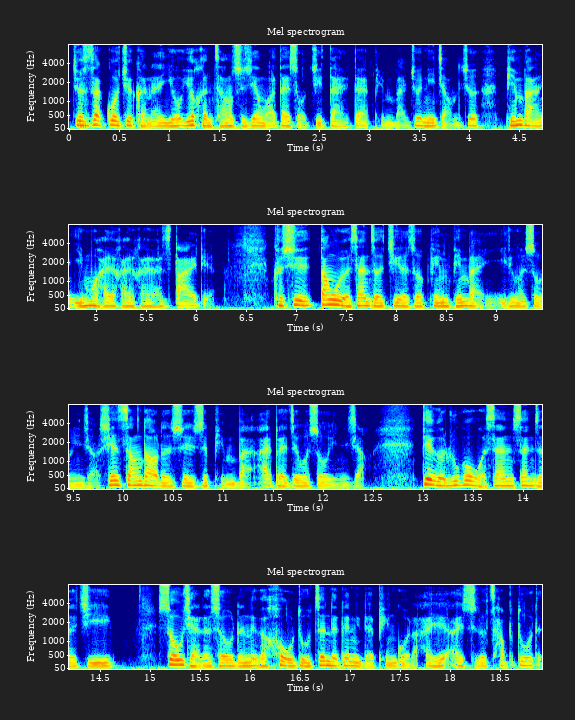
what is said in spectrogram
就是在过去可能有有很长时间我要带手机带带平板，就你讲的，就平板荧幕还还还还是大一点。可是当我有三折机的时候，平平板一定会受影响。先伤到的是是平板，iPad 就会受影响。第二个，如果我三三折机收起来的时候的那个厚度，真的跟你的苹果的 i i 十都差不多的。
